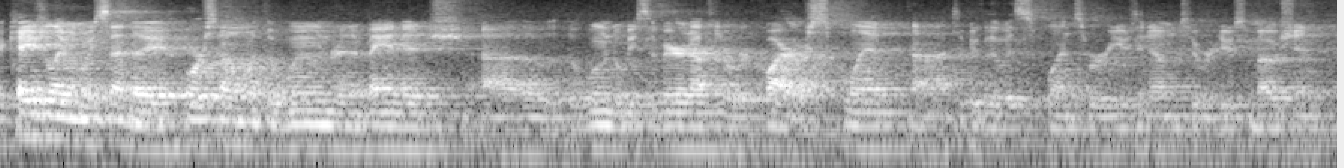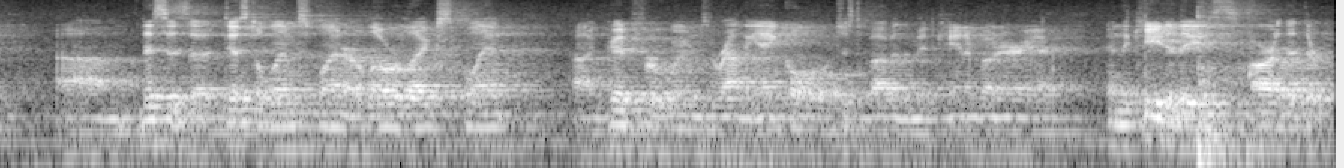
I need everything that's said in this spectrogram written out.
Occasionally, when we send a horse home with a wound and a bandage, uh, the, the wound will be severe enough that it'll require a splint. Uh, typically, with splints, we're using them to reduce motion. Um, this is a distal limb splint or a lower leg splint, uh, good for wounds around the ankle, just above in the mid cannon bone area. And the key to these are that they're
